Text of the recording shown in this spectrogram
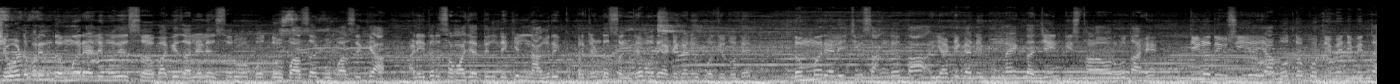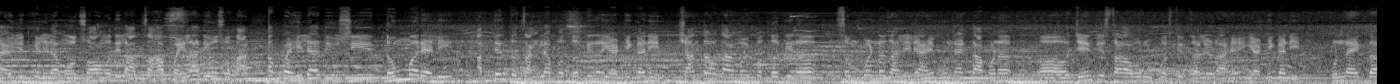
शेवटपर्यंत धम्म रॅलीमध्ये सहभागी झालेले सर्व बौद्ध उपासक उपासिका आणि इतर समाजातील देखील नागरिक प्रचंड संख्येमध्ये या ठिकाणी उपस्थित होते. धम्म रॅलीची सांगता या ठिकाणी पुन्हा एकदा जयंती स्थळावर होत आहे. तीन दिवसीय या बौद्ध पौर्णिमेनिमित्त आयोजित केलेल्या महोत्सवामधील आजचा हा पहिला दिवस होता. या पहिल्या दिवशी धम्म रॅली अत्यंत चांगल्या पद्धतीनं या ठिकाणी शांततामय पद्धतीनं संपन्न झालेली आहे. पुन्हा एकदा आपण जयंती स्थळावर उपस्थित झालेलो आहे. या ठिकाणी पुन्हा एकदा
